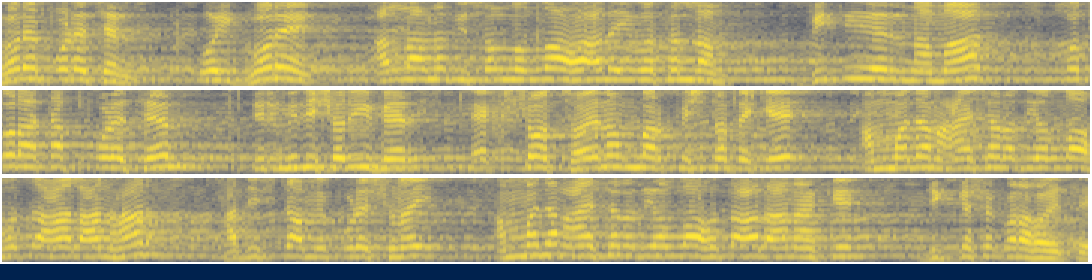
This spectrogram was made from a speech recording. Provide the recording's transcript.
ঘরে পড়েছেন, ওই ঘরে আল্লাহ নবী সাল্লাল্লাহু আলাইহি ওয়াসাল্লাম বিতিরের নামাজ কত রাকাত পড়েছেন তিরমিজি শরীফের একশো ছয় নম্বর পৃষ্ঠা থেকে আম্মাজান আয়েশা রাদি আল্লাহ তাল আনহার হাদিসটা আমি পড়ে শোনাই আম্মাজান আয়েশা রাদি আল্লাহ তাল আনহাকে জিজ্ঞাসা করা হয়েছে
